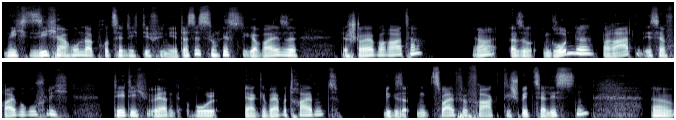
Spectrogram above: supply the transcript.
nicht sicher hundertprozentig definiert. Das ist so lustigerweise der Steuerberater. Ja, also im Grunde beratend ist er freiberuflich tätig, während wohl er gewerbetreibend. Wie gesagt, im Zweifel fragt die Spezialisten. Äh,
